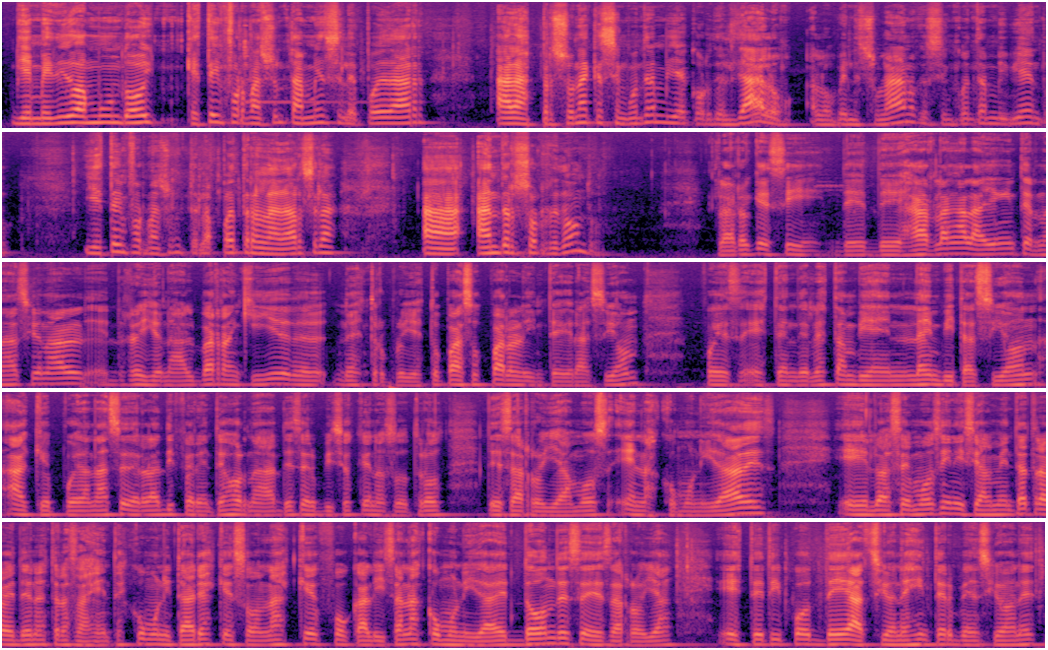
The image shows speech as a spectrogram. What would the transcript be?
bienvenido a Mundo Hoy, que esta información también se le puede dar a las personas que se encuentran en Villa Cordial, a los, a los venezolanos que se encuentran viviendo. Y esta información usted la puede trasladársela a Anderson Redondo. Claro que sí. Desde Harlan Alliance Internacional eh, Regional Barranquilla de nuestro proyecto Pasos para la Integración, pues extenderles también la invitación a que puedan acceder a las diferentes jornadas de servicios que nosotros desarrollamos en las comunidades. Eh, lo hacemos inicialmente a través de nuestras agentes comunitarias, que son las que focalizan las comunidades donde se desarrollan este tipo de acciones e intervenciones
